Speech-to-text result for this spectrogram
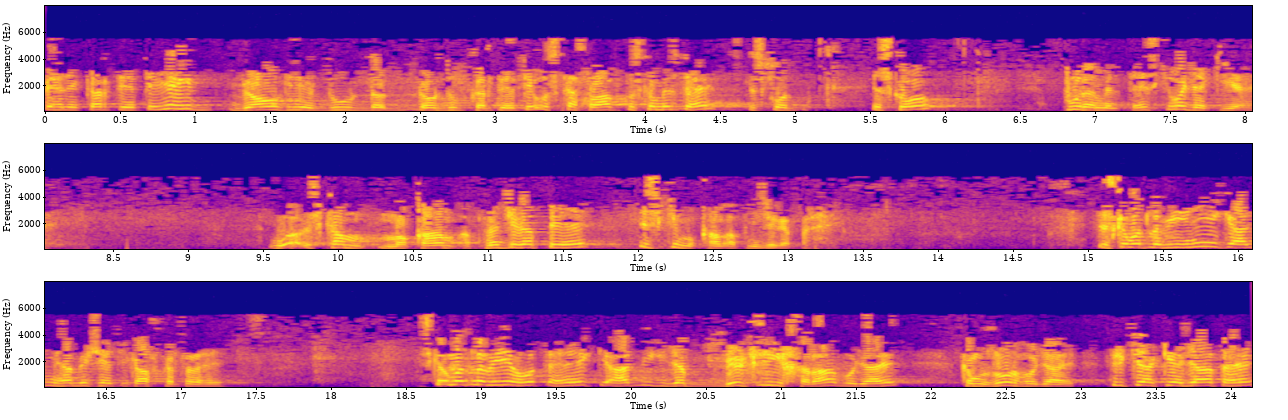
پہلے کرتے تھے، یہی بیاؤں کے لیے دور دوڑ دور کرتے تھے، اس کا ثواب کس کو ملتا ہے؟ اس کو اس کو پورا ملتا ہے، اس کی وجہ کیا ہے؟ وہ اس کا مقام اپنے جگہ پہ ہے، اس کی مقام اپنی جگہ پر ہے۔ اس کا مطلب یہ نہیں ہے کہ آدمی ہمیشہ احتکاف کرتا رہے۔ اس کا مطلب یہ ہوتا ہے کہ آدمی کی جب بیٹری خراب ہو جائے، کمزور ہو جائے، پھر کیا کیا جاتا ہے؟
